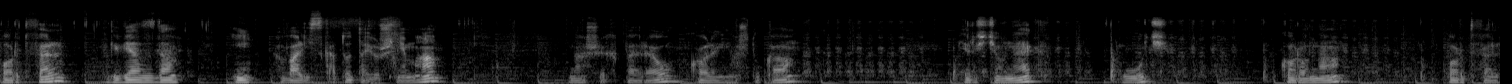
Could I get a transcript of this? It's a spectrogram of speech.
portfel, gwiazda i walizka. Tutaj już nie ma naszych pereł. Kolejna sztuka. Pierścionek, łódź, korona, portfel,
